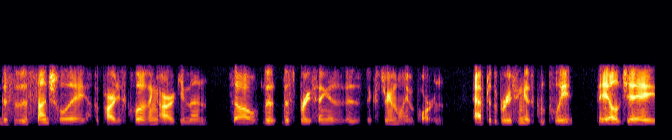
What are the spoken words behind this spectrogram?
this is essentially a party's closing argument, so th- this briefing is, is extremely important. After the briefing is complete, the ALJ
